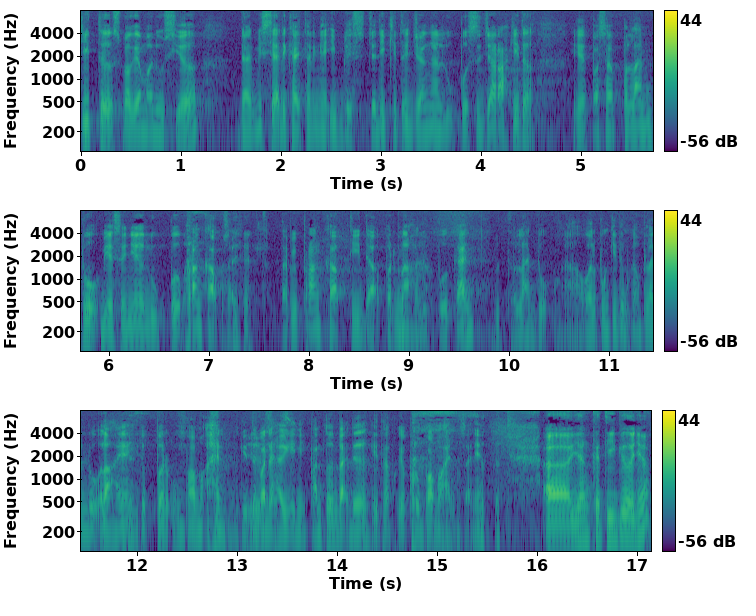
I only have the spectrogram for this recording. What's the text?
kita sebagai manusia dan mesti ada kaitan dengan iblis. Jadi kita jangan lupa sejarah kita. Ya pasal pelanduk biasanya lupa perangkap Ustaz. Tapi perangkap tidak pernah lupakan pelanduk. Ha, walaupun kita bukan pelanduk lah ya. Itu perumpamaan kita pada hari ini. Pantun tak ada, kita pakai perumpamaan Ustaz ya. Uh, yang ketiganya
